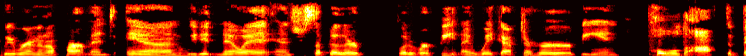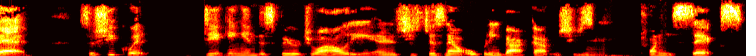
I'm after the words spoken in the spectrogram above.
We were in an apartment and we didn't know it and she slept at her foot of her feet and I wake up to her being pulled off the bed. So she quit digging into spirituality and she's just now opening back up and she's Hmm. 26.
